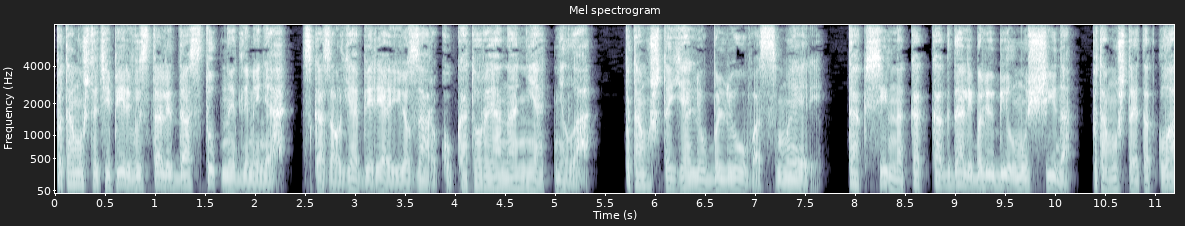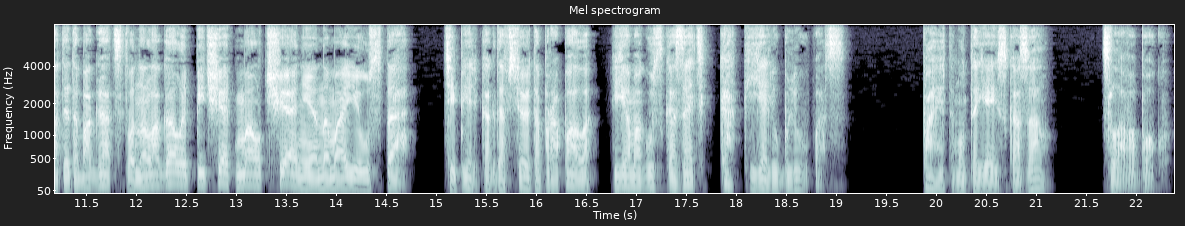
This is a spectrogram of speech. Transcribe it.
«Потому что теперь вы стали доступны для меня», — сказал я, беря ее за руку, которой она не отняла. «Потому что я люблю вас, Мэри, так сильно, как когда-либо любил мужчина, потому что этот клад, это богатство налагало печать молчания на мои уста. Теперь, когда все это пропало, я могу сказать, как я люблю вас. Поэтому-то я и сказал, слава Богу».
